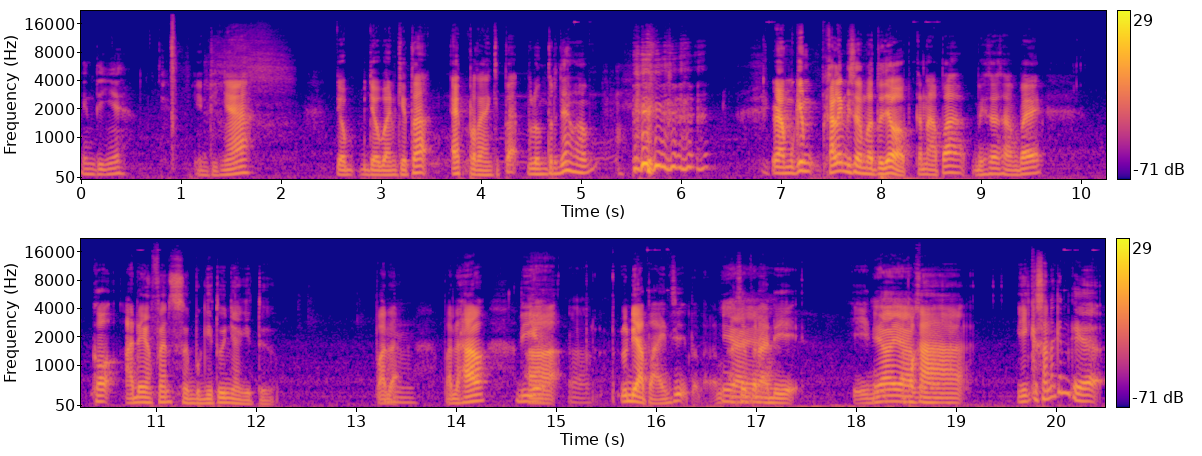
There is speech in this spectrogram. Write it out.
intinya? Intinya jawab- jawaban kita eh pertanyaan kita belum terjawab. ya mungkin kalian bisa bantu jawab kenapa bisa sampai kok ada yang fans sebegitunya gitu. Pada Hmm. padahal dia eh, lu diapain sih? Iya, Pasti iya. pernah di ini Iya, iya, apakah ya ke sana kan kayak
